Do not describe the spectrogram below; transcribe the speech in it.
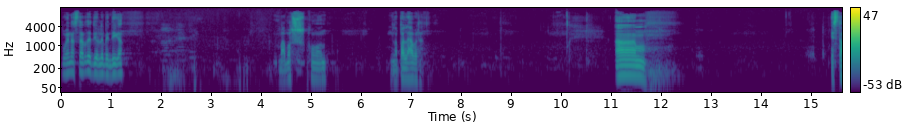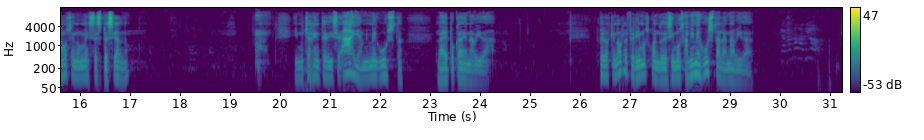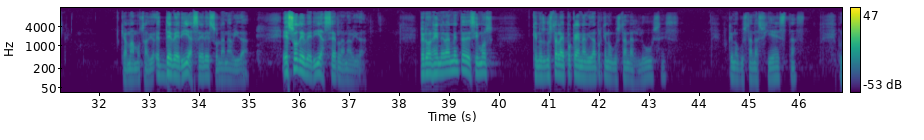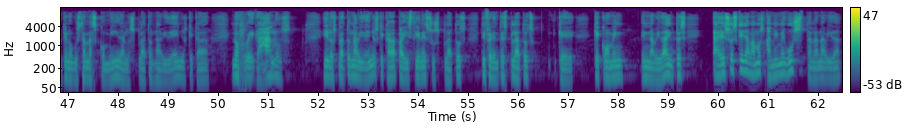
Buenas tardes, Dios les bendiga. Vamos con la palabra. estamos en un mes especial, ¿no? Y mucha gente dice, ay, a mí me gusta la época de Navidad. Pero ¿a qué nos referimos cuando decimos, a mí me gusta la Navidad? Que amamos a Dios. Debería ser eso la Navidad. Eso debería ser la Navidad. Pero generalmente decimos que nos gusta la época de Navidad porque nos gustan las luces, porque nos gustan las fiestas, porque nos gustan las comidas, los platos navideños, que cada, los regalos y los platos navideños, que cada país tiene sus platos, diferentes platos que, que comen en Navidad. Entonces, a eso es que llamamos, a mí me gusta la Navidad.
